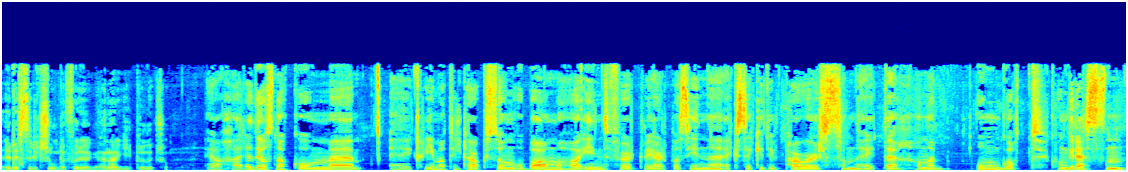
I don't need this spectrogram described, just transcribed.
restriksjoner for energiproduksjon? Ja, Her er det jo snakk om eh, klimatiltak som Obama har innført ved hjelp av sine executive powers, som det heter. Han har omgått Kongressen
